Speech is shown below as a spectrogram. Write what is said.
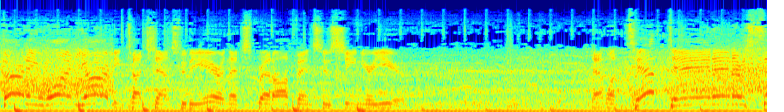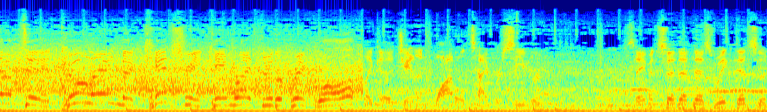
31 yard touchdowns through the air, and that spread offense his senior year. That one tipped and intercepted. Kool-Aid McKinstry came right through the brick wall. Like a Jaylen Waddle type receiver. Saban said that this week. That's a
